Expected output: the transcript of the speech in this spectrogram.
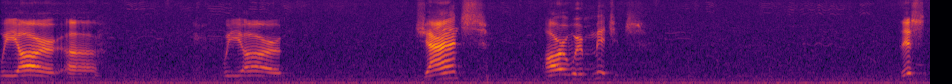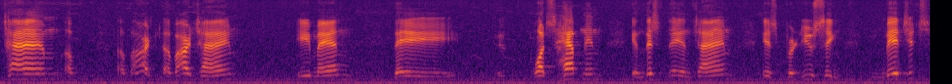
we are uh, we are giants or we're midgets. This time of of our of our time, amen. They what's happening in this day and time is producing midgets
